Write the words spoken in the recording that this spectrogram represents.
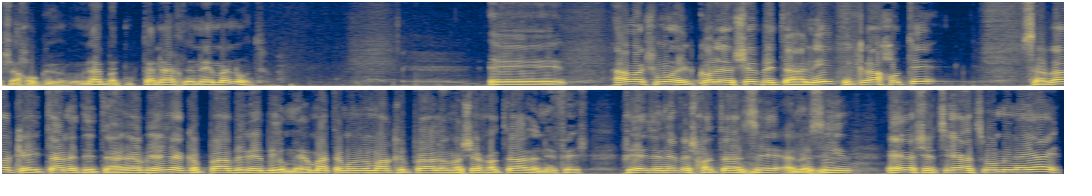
מה שאנחנו קוראים, אמונה בתנ"ך זה נאמנות. אה, אמר שמואל, כל היושב בתענית נקרא חוטא. סבר כאיתנא דתנא, באיזה כפר ברבי אומר, מה תמוד לומר כפר עליו מאשר חטא על הנפש? כי איזה נפש חטא זה הנזיר, אלא שצייר עצמו מן היין.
